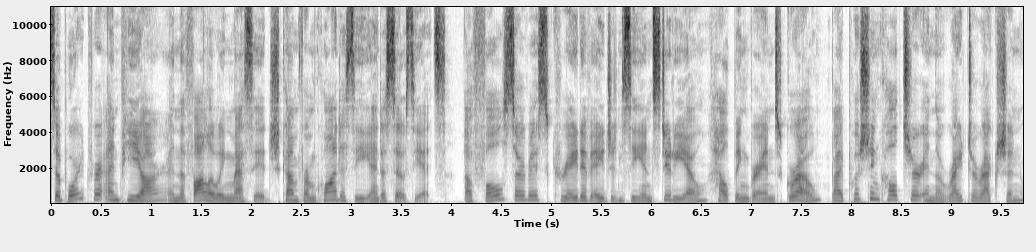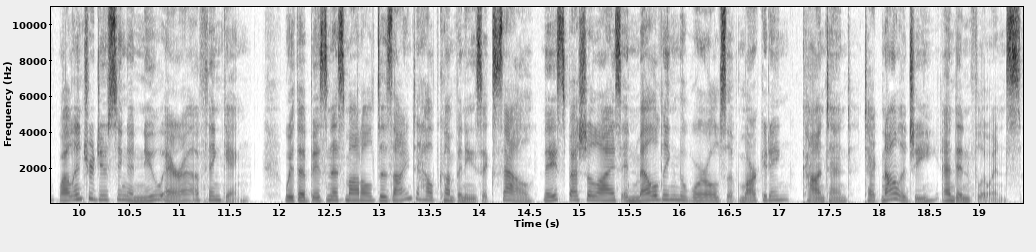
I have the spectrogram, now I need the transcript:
Support for NPR and the following message come from Quantasy and Associates, a full-service creative agency and studio helping brands grow by pushing culture in the right direction while introducing a new era of thinking. With a business model designed to help companies excel, they specialize in melding the worlds of marketing, content, technology, and influence.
